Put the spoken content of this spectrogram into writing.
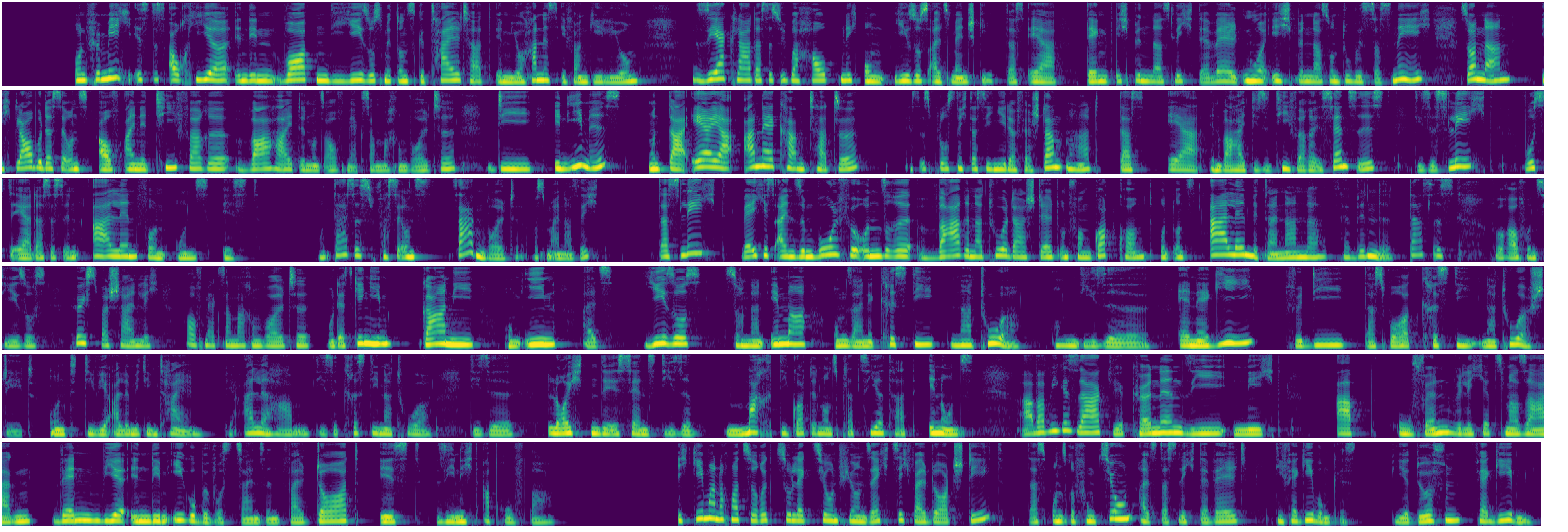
Und für mich ist es auch hier in den Worten, die Jesus mit uns geteilt hat im Johannesevangelium, sehr klar, dass es überhaupt nicht um Jesus als Mensch geht, dass er denkt, ich bin das Licht der Welt, nur ich bin das und du bist das nicht, sondern ich glaube, dass er uns auf eine tiefere Wahrheit in uns aufmerksam machen wollte, die in ihm ist. Und da er ja anerkannt hatte, es ist bloß nicht, dass ihn jeder verstanden hat, dass er in Wahrheit diese tiefere Essenz ist, dieses Licht, wusste er, dass es in allen von uns ist. Und das ist, was er uns sagen wollte, aus meiner Sicht. Das Licht, welches ein Symbol für unsere wahre Natur darstellt und von Gott kommt und uns alle miteinander verbindet. Das ist, worauf uns Jesus höchstwahrscheinlich aufmerksam machen wollte. Und es ging ihm gar nie um ihn als Jesus, sondern immer um seine Christi Natur, um diese Energie, für die das Wort Christi Natur steht und die wir alle mit ihm teilen. Wir alle haben diese Christi Natur, diese leuchtende Essenz, diese Macht, die Gott in uns platziert hat, in uns. Aber wie gesagt, wir können sie nicht abrufen, will ich jetzt mal sagen, wenn wir in dem Ego-Bewusstsein sind, weil dort ist sie nicht abrufbar. Ich gehe mal nochmal zurück zu Lektion 64, weil dort steht, dass unsere Funktion als das Licht der Welt die Vergebung ist. Wir dürfen vergeben.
